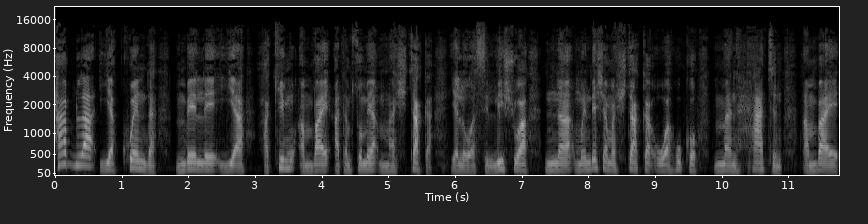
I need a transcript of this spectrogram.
kabla ya kwenda mbele ya hakimu ambaye atamsomea mashtaka yaliyowasilishwa na mwendesha mashtaka wa huko Manhattan ambaye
